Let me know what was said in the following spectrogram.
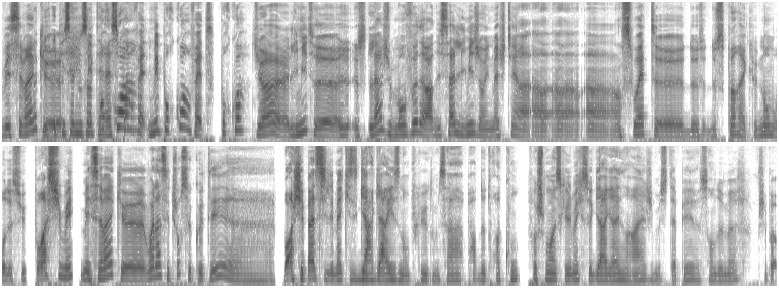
Mais c'est vrai que... Et puis ça nous Mais intéresse pourquoi, pas. en fait? Mais pourquoi en fait? Pourquoi? Tu vois, euh, limite, euh, là, je m'en veux d'avoir dit ça. Limite, j'ai envie de m'acheter un, un, un, un sweat de, de sport avec le nombre dessus pour assumer. Mais c'est vrai que voilà, c'est toujours ce côté. euh, Bon, je sais pas si les mecs ils se gargarisent non plus comme ça, à part deux trois cons. Franchement, est-ce que les mecs ils se gargarisent? Ah, je me suis tapé 102 meufs? Je sais pas.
